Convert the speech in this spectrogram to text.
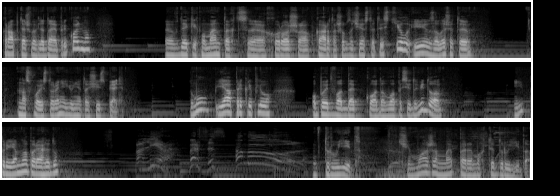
Краб теж виглядає прикольно. Е, В деяких моментах це хороша карта, щоб зачистити стіл і залишити на своїй стороні юніта 6-5. Тому я прикріплю обидва дек-кода в описі до відео. І приємного перегляду. Друїд. Чи можемо ми перемогти друїда?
